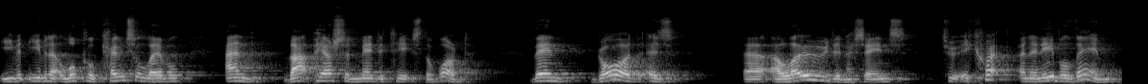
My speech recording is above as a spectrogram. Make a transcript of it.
even, even at local council level, and that person meditates the word, then God is uh, allowed, in a sense, to equip and enable them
